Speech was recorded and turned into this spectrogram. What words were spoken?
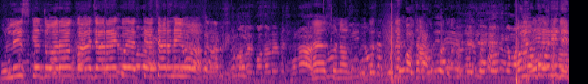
पुलिस के द्वारा कहा जा रहा है कोई अत्याचार नहीं हुआ হ্যাঁ শোনা ওদের ওদের কথাটা ভলিউমটা বাড়িয়ে দিন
